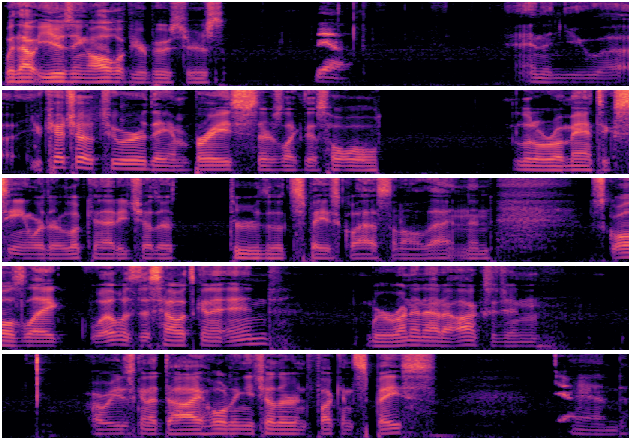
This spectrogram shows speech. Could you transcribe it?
without using all of your boosters. Yeah. And then you uh, you catch up to her. They embrace. There's like this whole little romantic scene where they're looking at each other through the space glass and all that. And then Squall's like, "Well, is this how it's gonna end? We're running out of oxygen." Are we just gonna die holding each other in fucking space? Yeah. And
